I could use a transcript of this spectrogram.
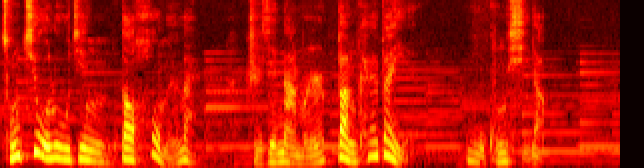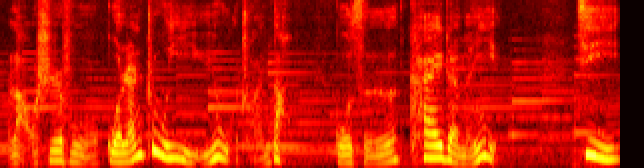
从旧路径到后门外，只见那门半开半掩。悟空喜道：“老师傅果然注意与我传道，故此开着门也。即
